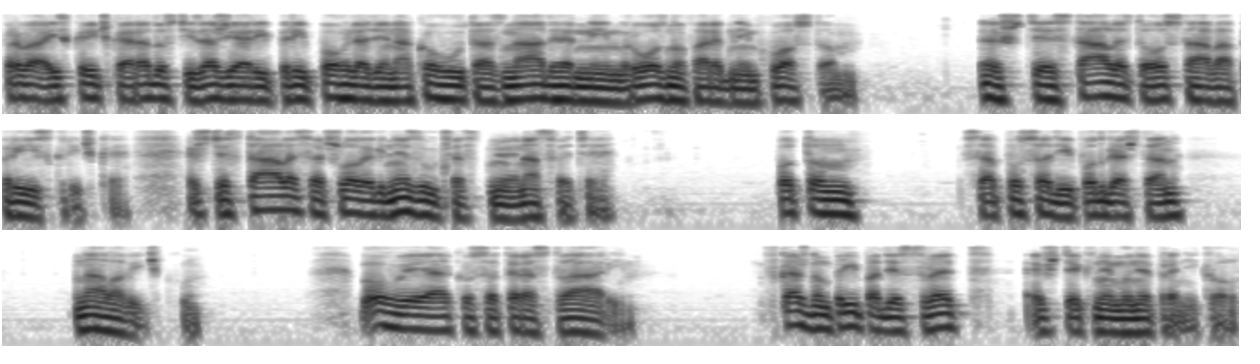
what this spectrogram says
Prvá iskrička radosti zažiari pri pohľade na kohúta s nádherným rôznofarebným chvostom. Ešte stále to ostáva pri iskričke. Ešte stále sa človek nezúčastňuje na svete. Potom sa posadí pod gaštan na lavičku. Boh vie, ako sa teraz tvári. V každom prípade svet ešte k nemu neprenikol.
